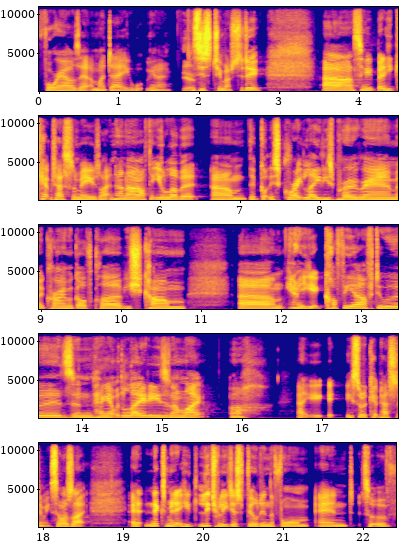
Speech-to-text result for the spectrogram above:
four hours out of my day. You know, Yeah. it's just too much to do. Uh, so, he- but he kept hassling me. He was like, no, no, I think you'll love it. Um, they've got this great ladies program at Cromer Golf Club. You should come. Um, you know, you get coffee afterwards and hang out with the ladies. And I'm like, oh, and he, he- sort of kept hassling me. So I was like, and next minute, he literally just filled in the form and sort of,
